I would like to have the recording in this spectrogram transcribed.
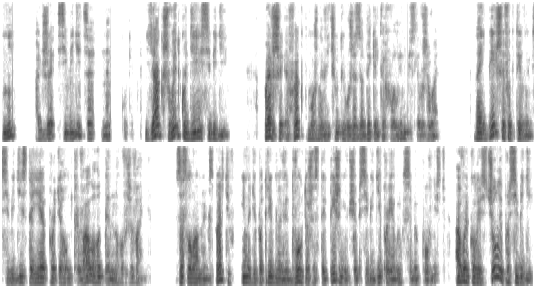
Ні. Адже CBD – це не наркотик. Як швидко діє CBD? Перший ефект можна відчути уже за декілька хвилин після вживання. Найбільш ефективним CBD стає протягом тривалого денного вживання. За словами експертів, іноді потрібно від 2 до 6 тижнів, щоб CBD проявив себе повністю. А ви колись чули про CBD?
